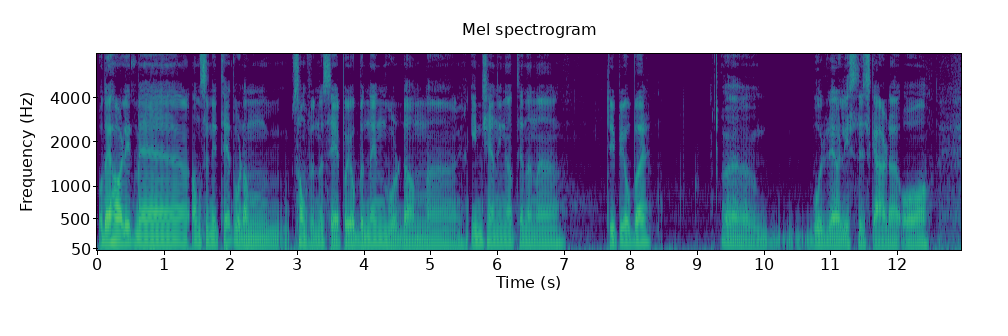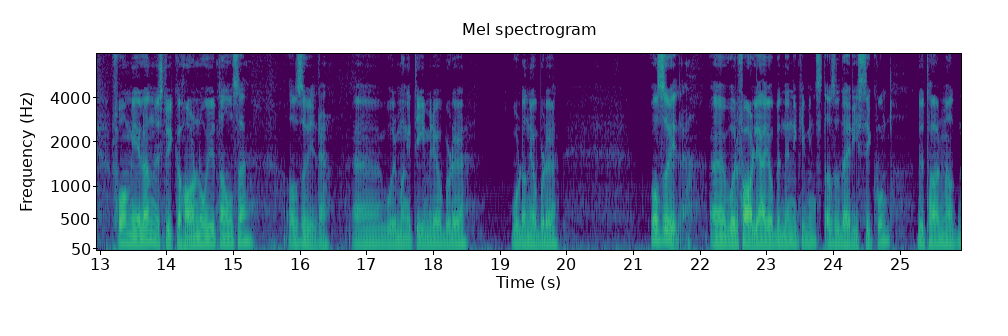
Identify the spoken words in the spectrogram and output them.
Og det har litt med ansiennitet, hvordan samfunnet ser på jobben din, hvordan uh, inntjeninga til denne type jobb er. Uh, hvor realistisk er det å få mye lønn hvis du ikke har noe utdannelse, osv. Uh, hvor mange timer jobber du, hvordan jobber du, osv. Uh, hvor farlig er jobben din, ikke minst. Altså det er risikoen du tar med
